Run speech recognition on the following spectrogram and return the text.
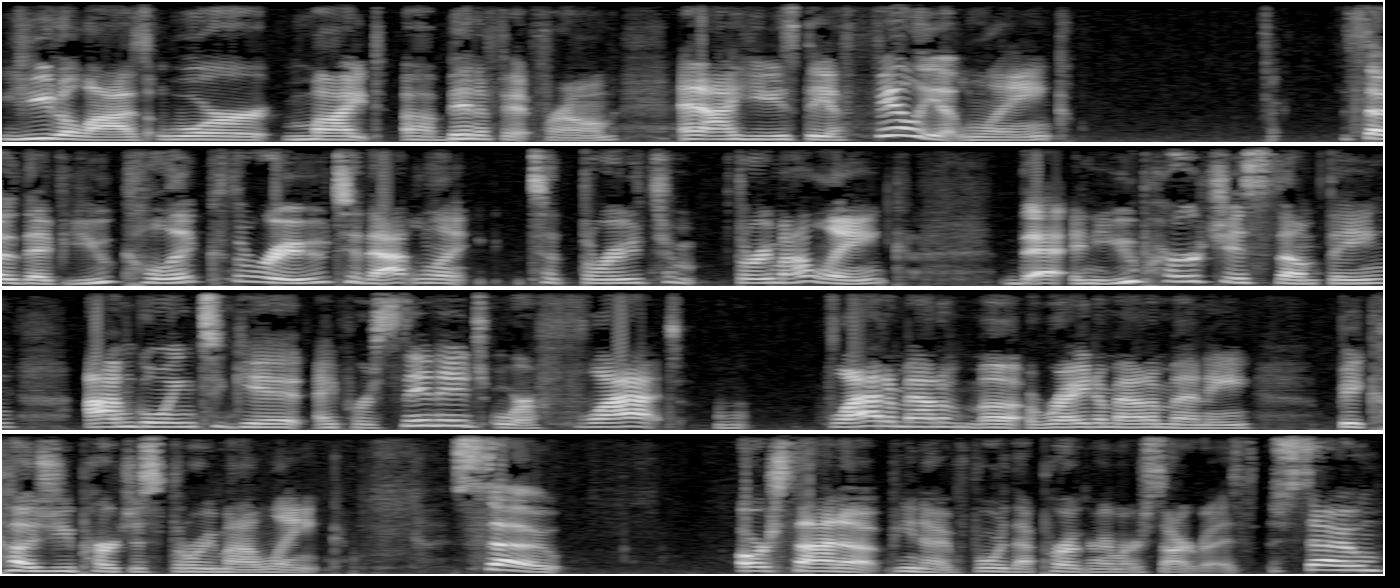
utilize or might uh, benefit from and I use the affiliate link so that if you click through to that link to through to through my link that and you purchase something I'm going to get a percentage or a flat flat amount of uh, rate amount of money because you purchased through my link. So or sign up, you know, for that program or service. So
